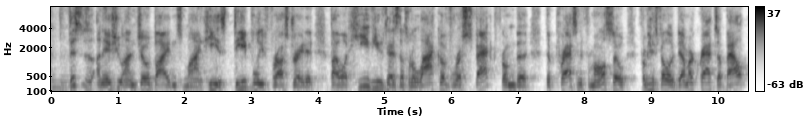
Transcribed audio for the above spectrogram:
This is an issue on Joe Biden's mind. He is deeply frustrated by what he views as the sort of lack of respect from the, the press and from also from his fellow Democrats about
